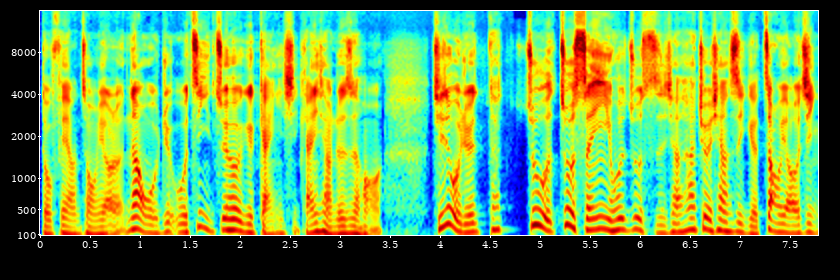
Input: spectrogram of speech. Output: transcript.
都非常重要的。那我觉得我自己最后一个感感想就是哈。其实我觉得他做做生意或者做直销，它就像是一个照妖镜，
